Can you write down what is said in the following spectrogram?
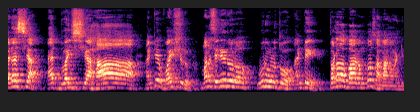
ఎదస్య అద్వైశ్య అంటే వైశ్యులు. మన శరీరంలో ఉరువులతో అంటే తొడల భాగంతో సమానం అండి.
